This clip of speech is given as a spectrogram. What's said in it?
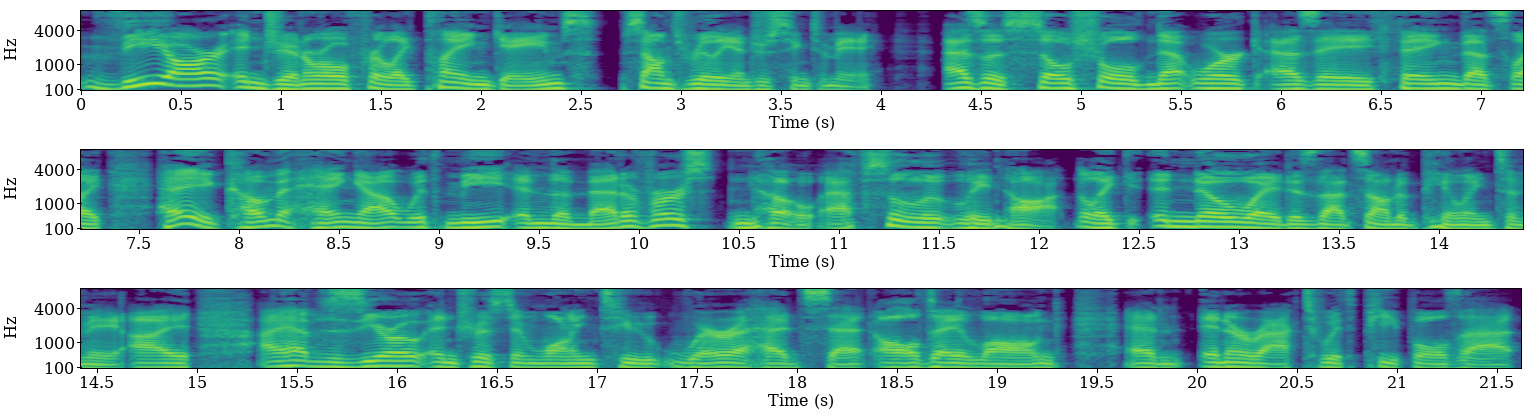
VR in general for like playing games sounds really interesting to me. As a social network, as a thing that's like, hey, come hang out with me in the metaverse. No, absolutely not. Like, in no way does that sound appealing to me. I, I have zero interest in wanting to wear a headset all day long and interact with people that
